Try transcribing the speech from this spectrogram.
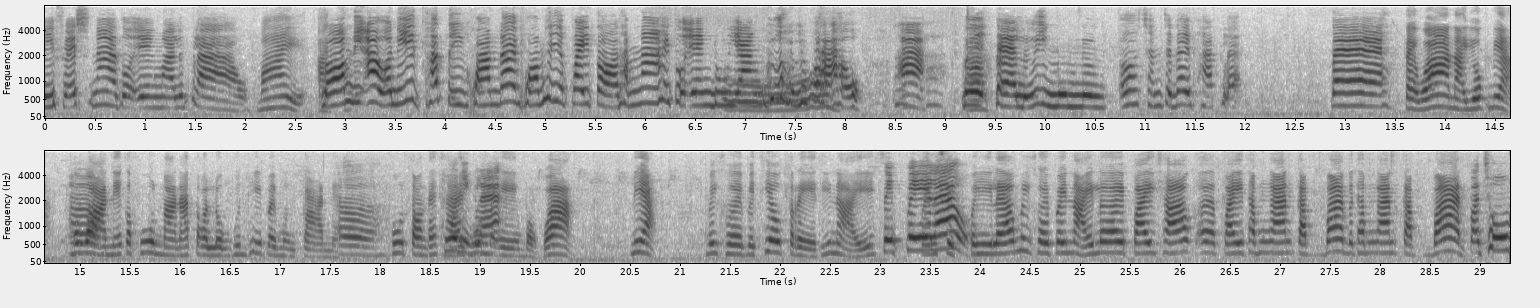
รีเฟชหน้าตัวเองมาหรือเปล่า ไม่พร้อมนี่อ้าวอันนี้ถ้าตีความได้พร้อมที่จะไปต่อทำหน้าให้ตัวเองดูยังขึ้นหรือเปล่าอะแต่แต่หรืออีกมุมหนึ่งเออฉันจะได้พักแล้วแต่แต่ว่านายกเนี่ยเออเมื่อวานนี้ก็พูดมานะ ตอนลงพื้นที่ไปเมืองการเนี่ย เออ พูดตอนท้ายพูดๆอีกพูดแล้ว มาเองบอกว่า เนี่ย ไม่เคยไปเที่ยวเตรที่ไหนสิบปีเป็นแล้สิบว ปีแล้วไม่เคยไปไหนเลย ไปเช้าเออไปทำงานกลับบ้านไปทำงานกลับบ้านประชุม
